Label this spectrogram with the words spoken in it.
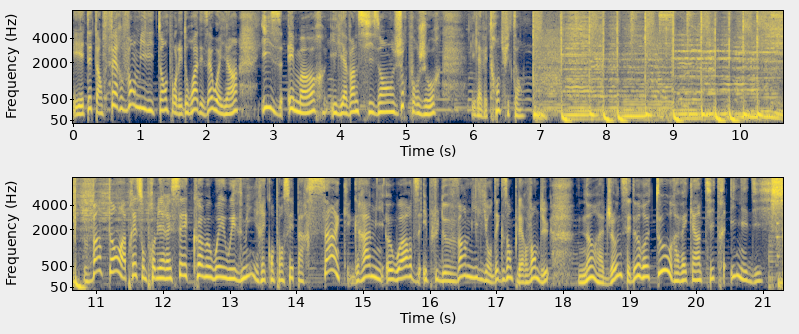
et était un fervent militant pour les droits des Hawaïens. Ease est mort il y a 26 ans, jour pour jour. Il avait 38 ans. Après son premier essai Come Away With Me, récompensé par 5 Grammy Awards et plus de 20 millions d'exemplaires vendus, Nora Jones est de retour avec un titre inédit.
